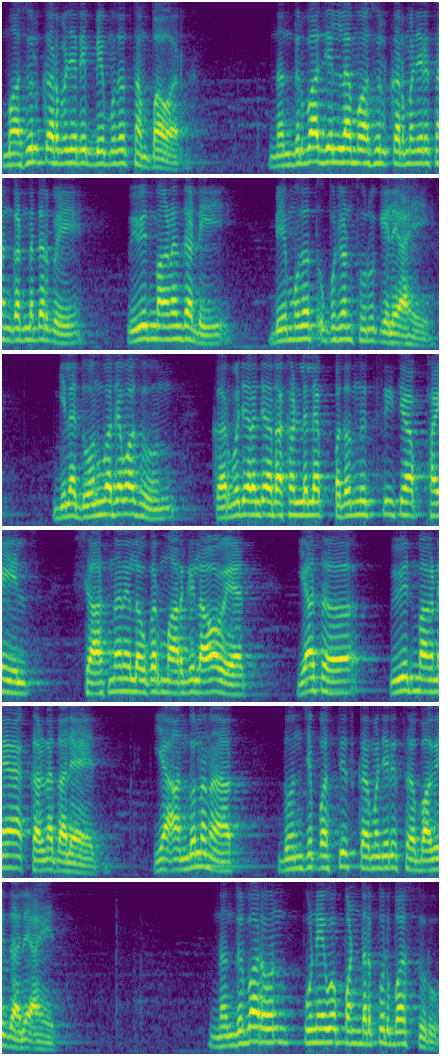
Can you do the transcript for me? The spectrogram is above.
महसूल कर्मचारी बेमुदत संपावर. नंदुरबार जिल्हा महसूल कर्मचारी संघटनेतर्फे विविध मागण्यांसाठी बेमुदत उपोषण सुरू केले आहे. गेल्या दोन वर्षापासून कर्मचाऱ्यांच्या रखडलेल्या पदोन्नतीच्या फाईल्स शासनाने लवकर मार्गी लावाव्यात यासह विविध मागण्या करण्यात आल्या आहेत. या आंदोलनात दोनशे पस्तीस कर्मचारी सहभागी झाले आहेत. नंदुरबारहून पुणे व पंढरपूर बस सुरू.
